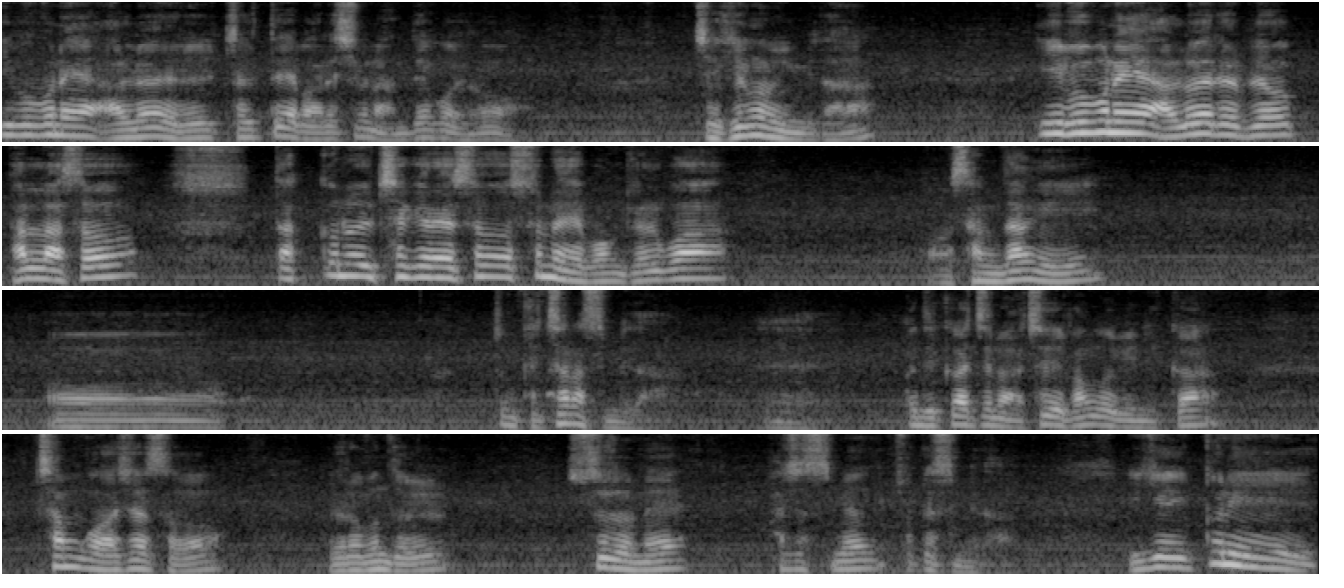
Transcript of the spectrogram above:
이 부분에 알로에를 절대 바르시면 안 되고요. 제 경험입니다. 이 부분에 알로에를 벼- 발라서 딱 끈을 체결해서 순회해 본 결과 어, 상당히 어, 좀 괜찮았습니다. 예. 어디까지나 저희 방법이니까 참고하셔서 여러분들 수련회 하셨으면 좋겠습니다. 이게 이 끈이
